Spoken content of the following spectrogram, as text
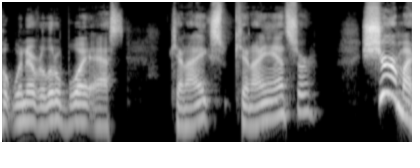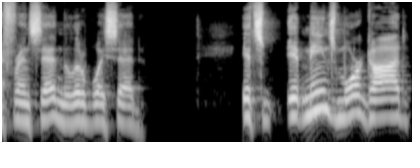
whenever a little boy asked, Can I, can I answer? Sure, my friend said. And the little boy said, it's, It means more God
